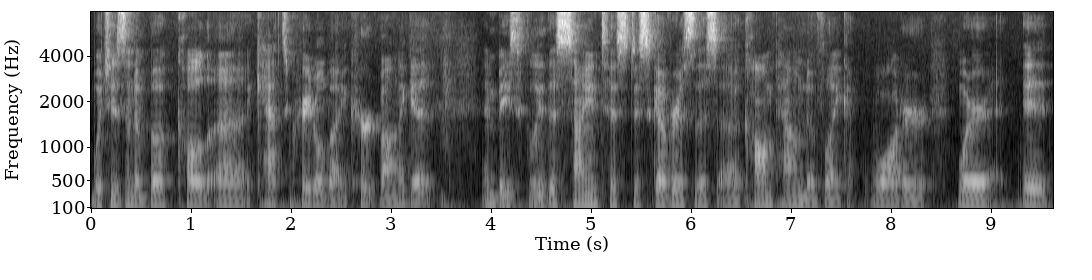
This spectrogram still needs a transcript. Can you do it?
which is in a book called uh, Cat's Cradle by Kurt Vonnegut. And basically, this scientist discovers this uh, compound of like water where it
